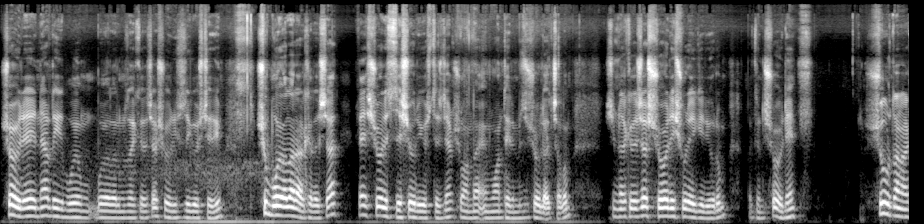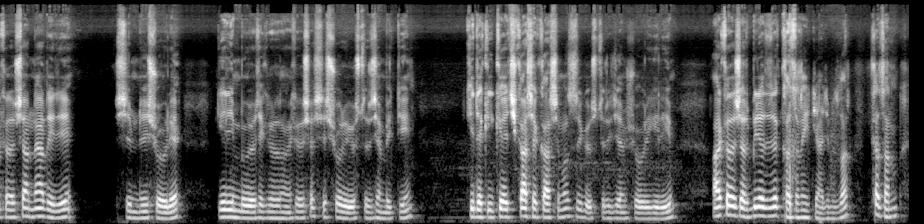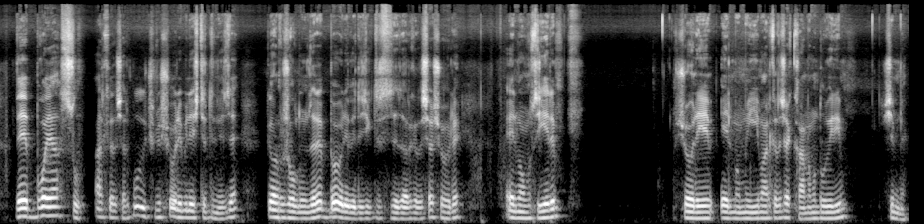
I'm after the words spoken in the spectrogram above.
Şöyle neredeydi boya, boyalarımız arkadaşlar? Şöyle size göstereyim. Şu boyalar arkadaşlar. Ve şöyle size şöyle göstereceğim. Şu anda envanterimizi şöyle açalım. Şimdi arkadaşlar şöyle şuraya geliyorum. Bakın şöyle. Şuradan arkadaşlar neredeydi? Şimdi şöyle. Geleyim böyle tekrardan arkadaşlar. Size şöyle göstereceğim bekleyin. 2 dakikaya çıkarsa karşıma size göstereceğim. Şöyle geleyim. Arkadaşlar bir adet kazana ihtiyacımız var. Kazan ve boya su. Arkadaşlar bu üçünü şöyle birleştirdiğinizde görmüş olduğunuz üzere böyle verecektir size de arkadaşlar. Şöyle elmamızı yiyelim. Şöyle elmamı yiyeyim arkadaşlar. Karnımı doyurayım. Şimdi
